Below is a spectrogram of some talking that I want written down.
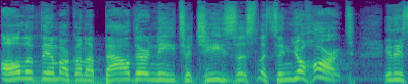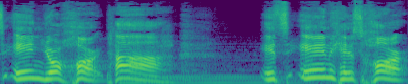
All of them are going to bow their knee to Jesus. It's in your heart. It is in your heart. Ha! It's in his heart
